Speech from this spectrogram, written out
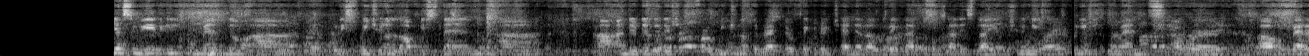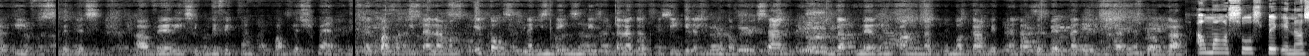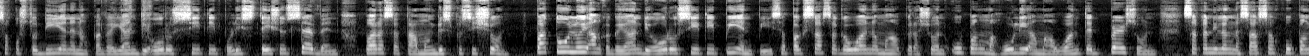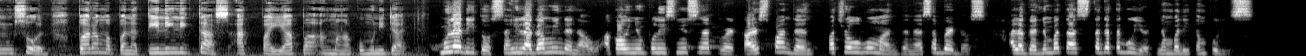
Yes, we really commend uh, Police Regional Office 10 uh, uh, under the leadership of our Regional Director, Brigadier General Ricardo Gonzalez Layo Jr. really commends our uh, operatives with this uh, very significant accomplishment. Nagpapakita lamang po ito na hindi hindi po talaga titigil ang inyong kapulisan hanggat meron pang naggumagamit at nagbebenta ng illegal na droga. Ang mga suspect ay nasa kustodiya na ng Cagayan de Oro City Police Station 7 para sa tamang disposisyon. Patuloy ang Cagayan de Oro City PNP sa pagsasagawa ng mga operasyon upang mahuli ang mga wanted person sa kanilang nasasakupang lungsod para mapanatiling ligtas at payapa ang mga komunidad. Mula dito sa Hilagang Mindanao, ako ang inyong Police News Network correspondent, Patrolwoman Danessa Berdos, alagad ng batas, tagataguyod ng Balitang Pulis.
